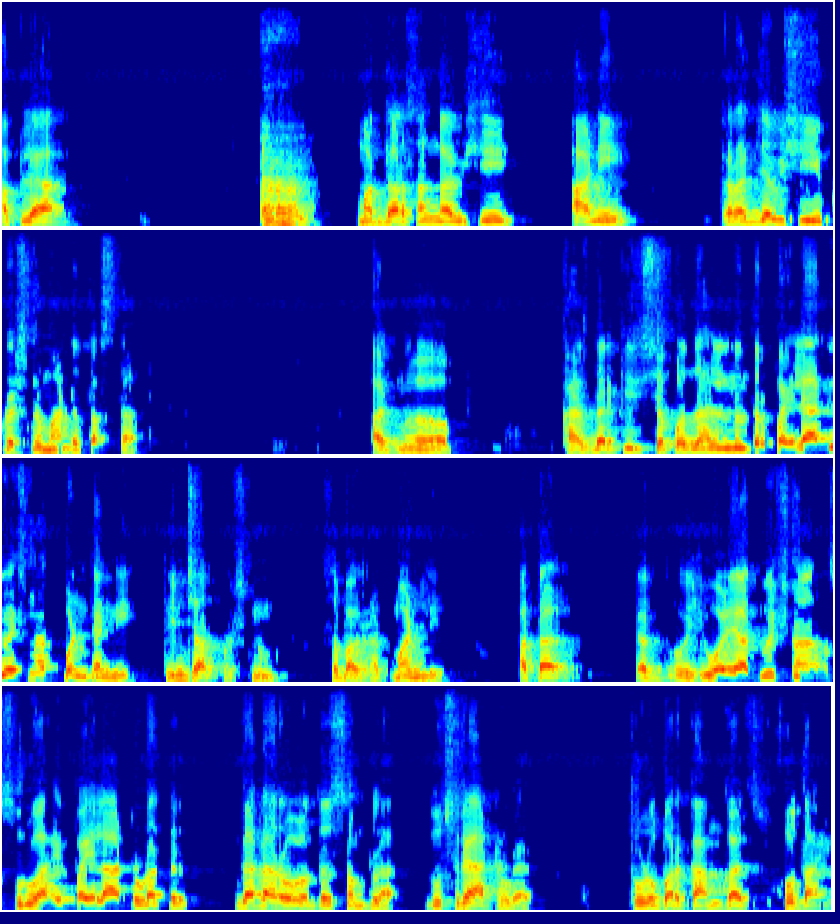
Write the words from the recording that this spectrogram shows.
आपल्या मतदारसंघाविषयी आणि राज्याविषयी प्रश्न मांडत असतात. खासदारकी शपथ झाल्यानंतर पहिल्या अधिवेशनात पण त्यांनी तीन चार प्रश्न सभागृहात मांडले. आता हिवाळी अधिवेशन सुरू आहे. पहिला आठवडा तर गदारोळातच संपला. दुसऱ्या आठवड्यात थोडंफार कामकाज होत आहे.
